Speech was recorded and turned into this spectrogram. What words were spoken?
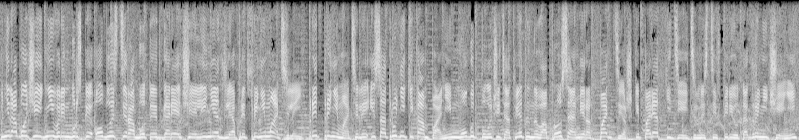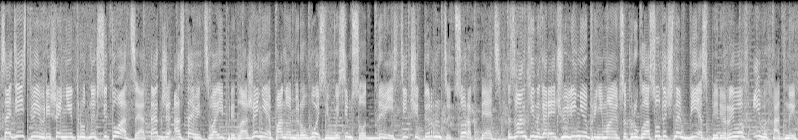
В нерабочие дни в Оренбургской области работает горячая линия для предпринимателей. Предприниматели и сотрудники компаний могут получить ответы на вопросы о мерах поддержки, порядке деятельности в период ограничений, содействии в решении трудных ситуаций, а также оставить свои предложения по номеру 8 800 214 45. Звонки на горячую линию принимаются круглосуточно, без перерывов и выходных.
